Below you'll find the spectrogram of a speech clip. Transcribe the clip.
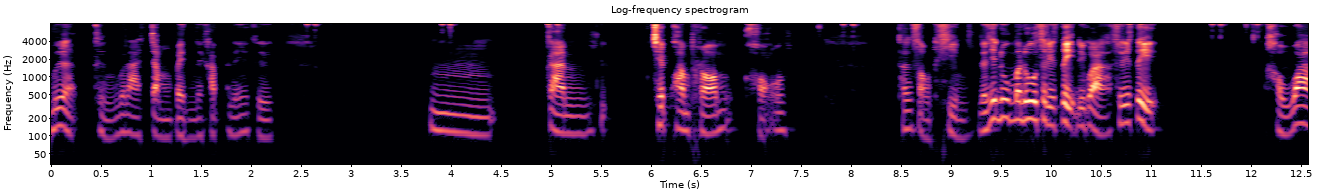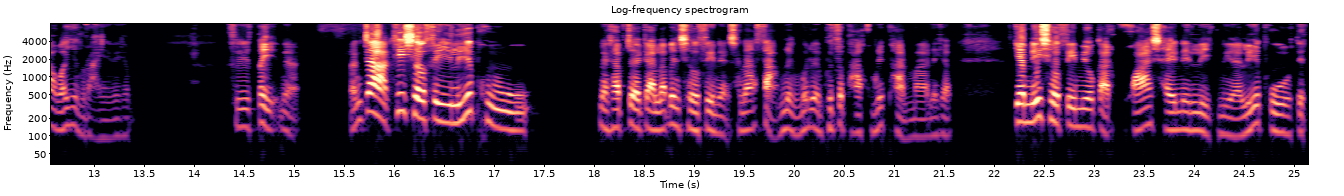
เมื่อถึงเวลาจำเป็นนะครับ อันนี้ก็คืออการเช็คความพร้อมของทั้งสองทีม เดี๋ยวที่ดูมาดูสถิติดีกว่า สถิติ เขาว่าไว้อย่างไรนะครับ สถิติเนี่ย หลังจากที่เชลซีลิเวอร์พูลนะครับเจอกันแล้วเป็นเชลซีเนี่ยชนะ 3-1 เมื่อเดือนพฤษภาคมที่ผ่านมานะครับเกมนี้เชลซีมีโอกาสคว้าชัยในลีกเหนือลิเวอร์พูลติด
